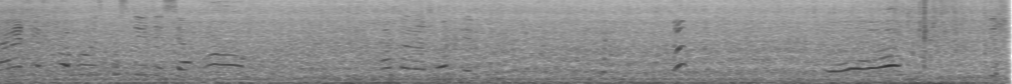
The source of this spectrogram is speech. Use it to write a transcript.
Зараз я спробую спуститися. О! Можна на жовті. О! Піш-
